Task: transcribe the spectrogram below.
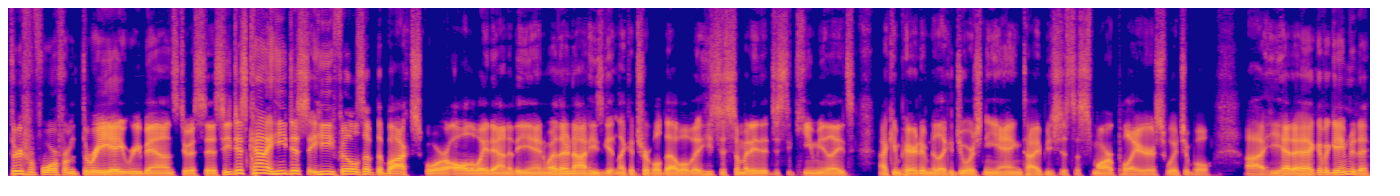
Three for four from three, eight rebounds, two assists. He just kind of he just he fills up the box score all the way down to the end. Whether or not he's getting like a triple double, but he's just somebody that just accumulates. I compared him to like a Georges Niang type. He's just a smart player, switchable. Uh, he had a heck of a game today.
